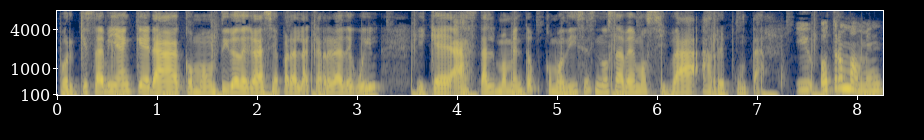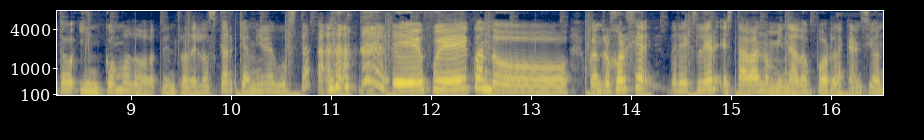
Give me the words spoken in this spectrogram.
Porque sabían que era como un tiro de gracia para la carrera de Will y que hasta el momento, como dices, no sabemos si va a repuntar. Y otro momento incómodo dentro del Oscar que a mí me gusta eh, fue cuando, cuando Jorge Drexler estaba nominado por la canción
